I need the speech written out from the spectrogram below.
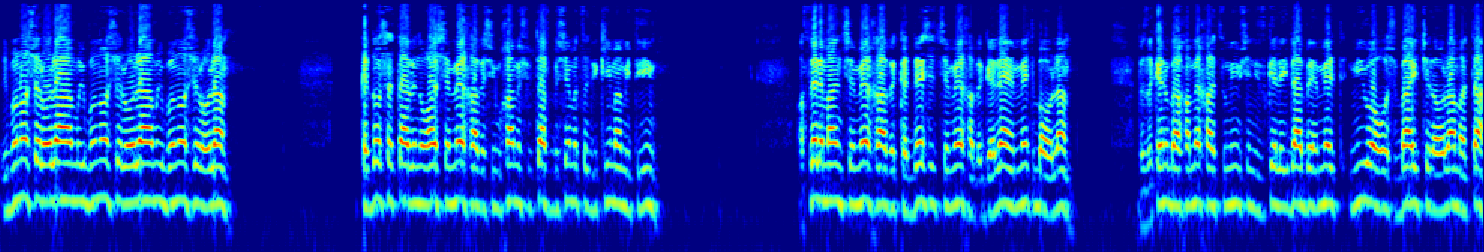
ריבונו של עולם, ריבונו של עולם, ריבונו של עולם. קדוש אתה ונורא שמך, ושמך משותף בשם הצדיקים האמיתיים. עשה למען שמך, וקדש את שמך, וגלה האמת בעולם. וזכנו ברחמך העצומים, שנזכה לידע באמת מיהו הראש בית של העולם אתה,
